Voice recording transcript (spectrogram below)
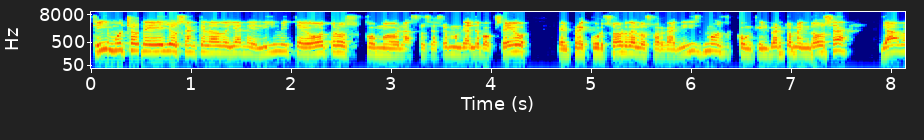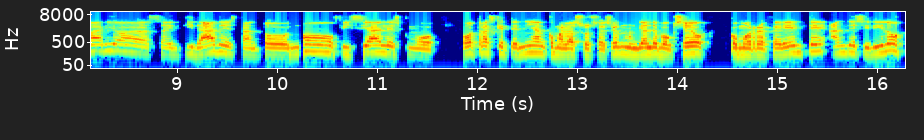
Sí, muchos de ellos han quedado ya en el límite, otros como la Asociación Mundial de Boxeo, el precursor de los organismos, con Gilberto Mendoza, ya varias entidades, tanto no oficiales como otras que tenían como la Asociación Mundial de Boxeo como referente, han decidido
